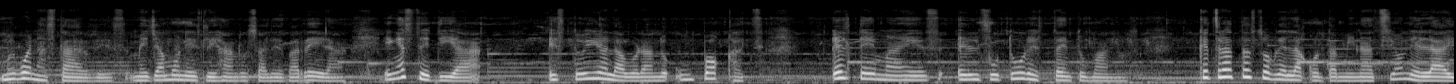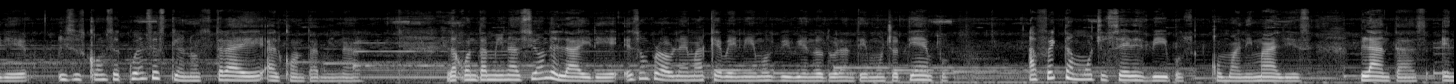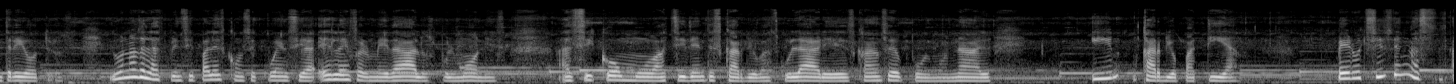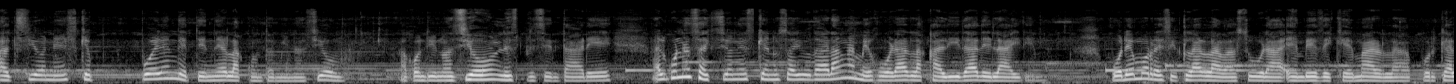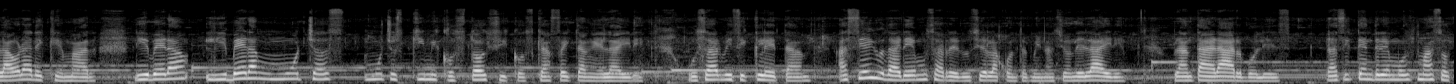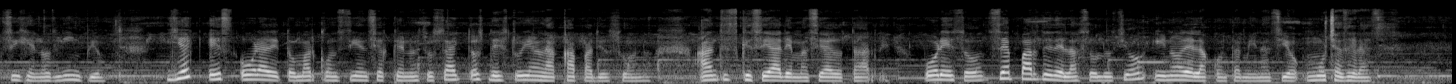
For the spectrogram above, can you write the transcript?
Muy buenas tardes, me llamo Neslihan Rosales Barrera. En este día estoy elaborando un podcast. El tema es El futuro está en tus manos, que trata sobre la contaminación del aire y sus consecuencias que nos trae al contaminar. La contaminación del aire es un problema que venimos viviendo durante mucho tiempo. Afecta a muchos seres vivos, como animales, plantas, entre otros y una de las principales consecuencias es la enfermedad a los pulmones, así como accidentes cardiovasculares, cáncer pulmonar y cardiopatía. Pero existen acciones que pueden detener la contaminación. A continuación les presentaré algunas acciones que nos ayudarán a mejorar la calidad del aire. Podemos reciclar la basura en vez de quemarla, porque a la hora de quemar liberan, muchos, muchos químicos tóxicos que afectan el aire. Usar bicicleta, así ayudaremos a reducir la contaminación del aire. Plantar árboles, así tendremos más oxígeno limpio. Y es hora de tomar conciencia que nuestros actos destruyen la capa de ozono antes que sea demasiado tarde. Por eso, sé parte de la solución y no de la contaminación. Muchas gracias.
